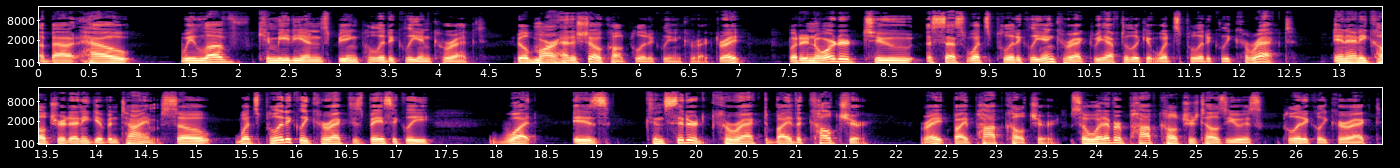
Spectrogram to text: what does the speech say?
about how we love comedians being politically incorrect. Bill Maher had a show called Politically Incorrect, right? But in order to assess what's politically incorrect, we have to look at what's politically correct in any culture at any given time. So what's politically correct is basically what is considered correct by the culture, right? By pop culture. So whatever pop culture tells you is politically correct,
